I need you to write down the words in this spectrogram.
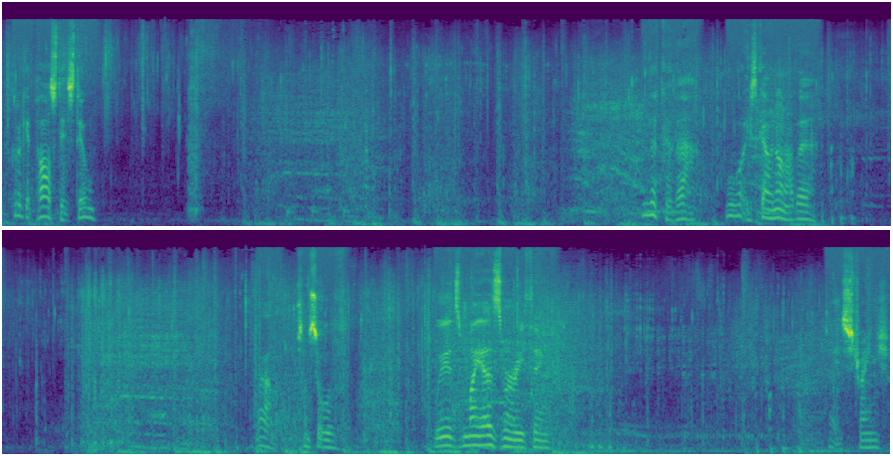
I've got to get past it still. Look at that. What is going on up there? Wow, some sort of weird miasmery thing. That is strange.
